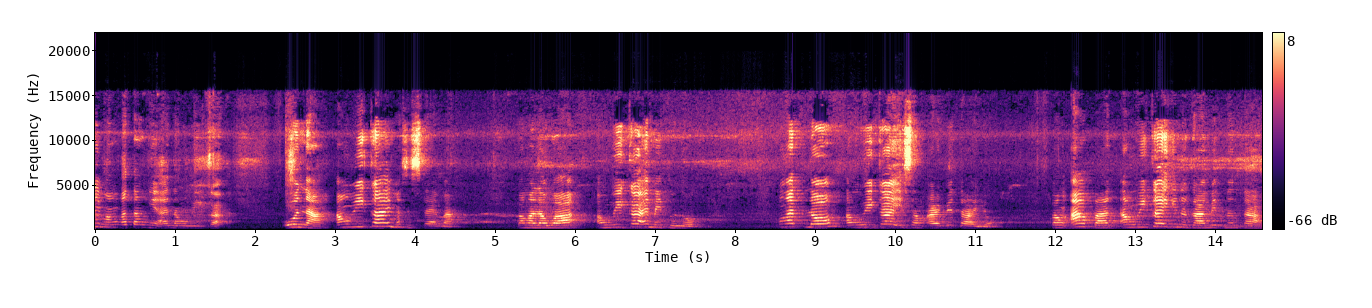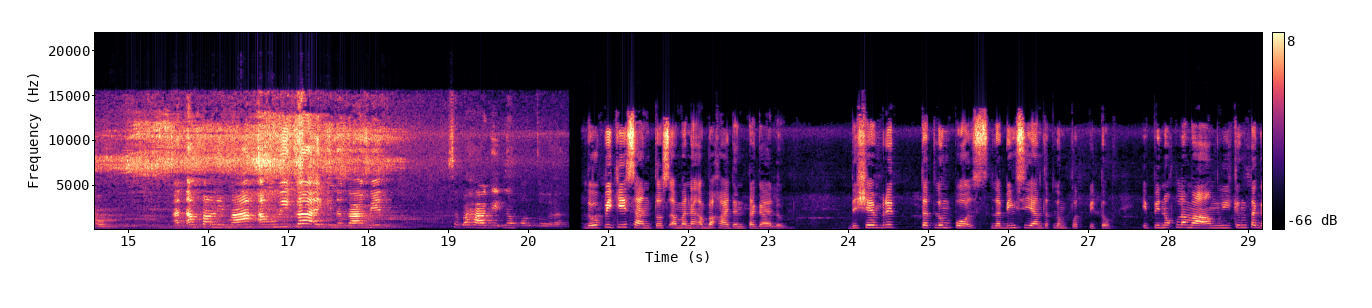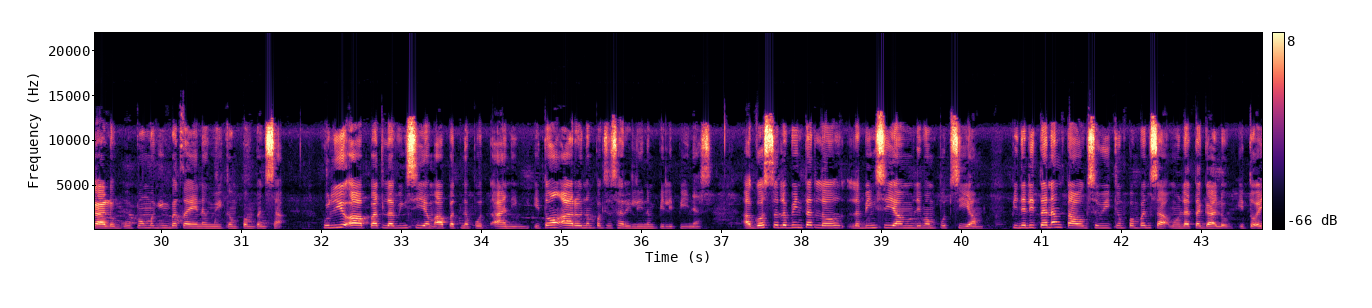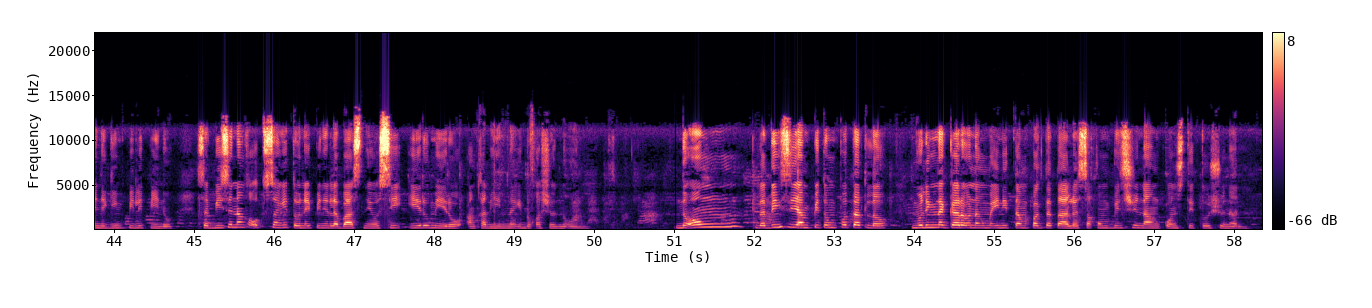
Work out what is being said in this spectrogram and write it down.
limang katangian ng wika. Una, ang wika ay masistema. Pangalawa, ang wika ay may tunog. Pangatlo, ang wika ay isang arbitraryo. Pang-apat, ang wika ay ginagamit ng tao. At ang panglima, ang wika ay ginagamit sa bahagi ng kultura. Lupiki Santos, ama ng Abakadan Tagalog. Disyembre 30, 1937 ipinoklama ang wikang Tagalog upang maging batayan ng wikang pambansa. Hulyo 4, 1946, ito ang araw ng pagsasarili ng Pilipinas. Agosto 13, 1950, pinalitan ang tawag sa wikang pambansa mula Tagalog, ito ay naging Pilipino. Sa bisa ng kautosang ito na ipinilabas ni Jose E. Romero ang kalihim ng edukasyon noon. Noong 1973, muling nagkaroon ng mainitang pagtatalo sa kumbinsyonang konstitusyonal.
